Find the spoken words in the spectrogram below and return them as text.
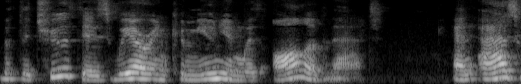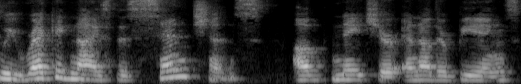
But the truth is, we are in communion with all of that. And as we recognize the sentience of nature and other beings,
